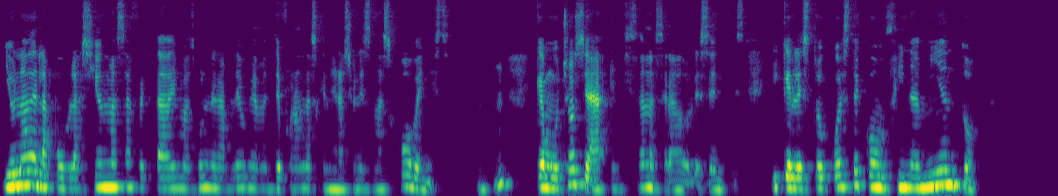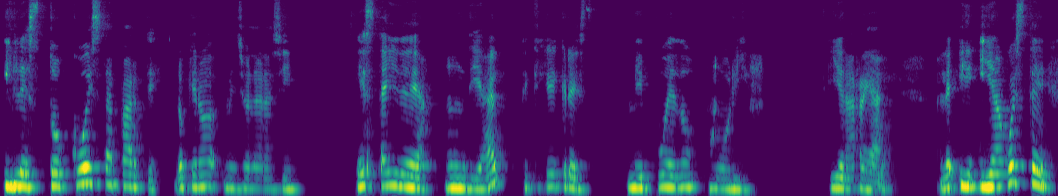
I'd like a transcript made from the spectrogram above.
Y una de la población más afectada y más vulnerable, obviamente, fueron las generaciones más jóvenes que muchos ya empiezan a ser adolescentes y que les tocó este confinamiento y les tocó esta parte, lo quiero mencionar así, esta idea mundial de que, ¿qué crees? Me puedo morir. Y era real. Y, hago este,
